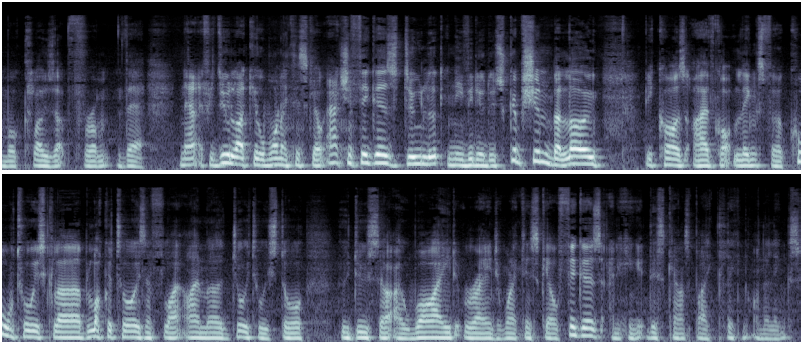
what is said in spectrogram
and we'll close up from there. Now, if you do like your 118 scale action figures, do look in the video description below because I've got links for Cool Toys Club, Locker Toys, and Flyima Joy Toy Store who do sell a wide range of 118 scale figures, and you can get discounts by clicking on the links.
